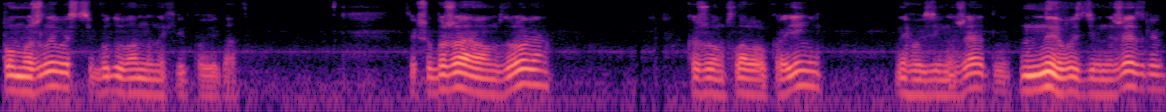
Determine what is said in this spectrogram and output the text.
По можливості буду вам на них відповідати. Так що бажаю вам здоров'я. Кажу вам слава Україні. Не гвоздів, не жезлів. Не гвоздів, не жезлів.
